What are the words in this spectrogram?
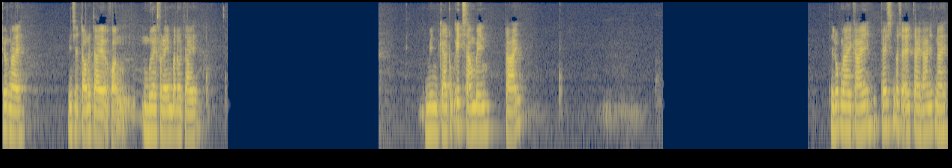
trước này. Mình sẽ cho nó chạy ở khoảng 10 frame bắt đầu chạy. Thì mình kéo trục x sang bên trái. Thì lúc này cái test nó sẽ chạy ra như thế này.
